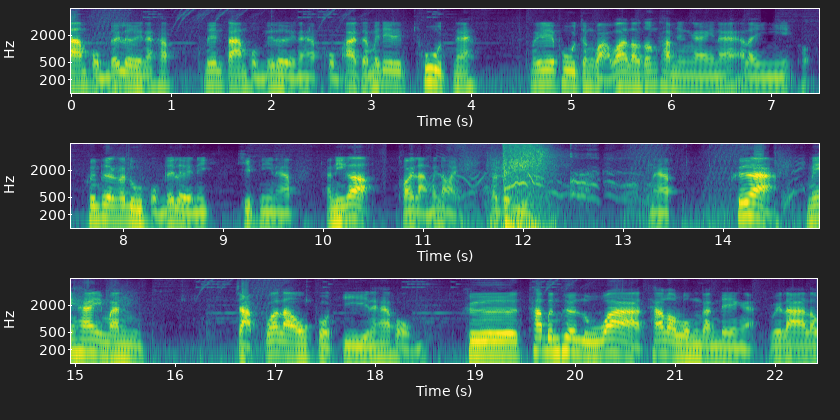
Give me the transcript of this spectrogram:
ตามผมได้เลยนะครับ เล่นตามผมได้เลยนะครับ ผมอาจจะไม่ได้พูดนะ ไม่ได้พูดจังหวะว่าเราต้องทำยังไงนะ อะไรอย่างนี้ เพื่อนๆก็ดูผมได้เลยในคลิปนี้นะครับ อันนี้ก็ถอยหลังไปหน่อยแล้วก็อีกนะครับ เพื่อไม่ให้มันจับว่าเรากด E นะครับผม คือถ้าเพื่อนๆรู้ว่าถ้าเราลงดันแดงอะ่ะ เวลาเรา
